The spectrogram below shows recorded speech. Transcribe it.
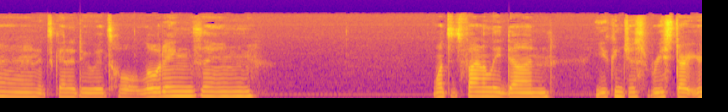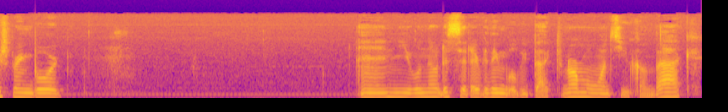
And it's gonna do its whole loading thing. Once it's finally done, you can just restart your springboard and you will notice that everything will be back to normal once you come back.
